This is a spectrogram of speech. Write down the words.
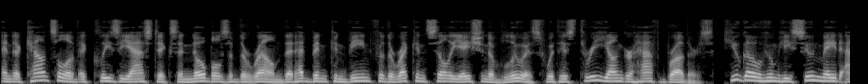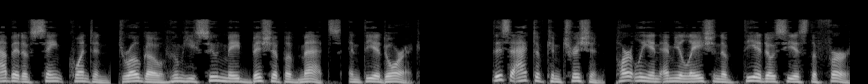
and a council of ecclesiastics and nobles of the realm that had been convened for the reconciliation of Louis with his three younger half-brothers, Hugo whom he soon made abbot of Saint Quentin, Drogo whom he soon made bishop of Metz, and Theodoric. This act of contrition, partly in emulation of Theodosius I,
